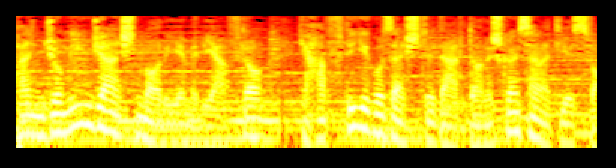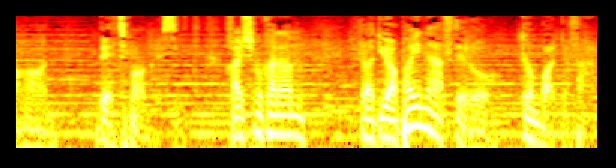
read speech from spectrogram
پنجمین جشنواره ملی هفته که هفته گذشته در دانشگاه صنعتی اصفهان به اتمام رسید. خواهش می‌کنم رادیو این هفته رو دنبال بفرمایید.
